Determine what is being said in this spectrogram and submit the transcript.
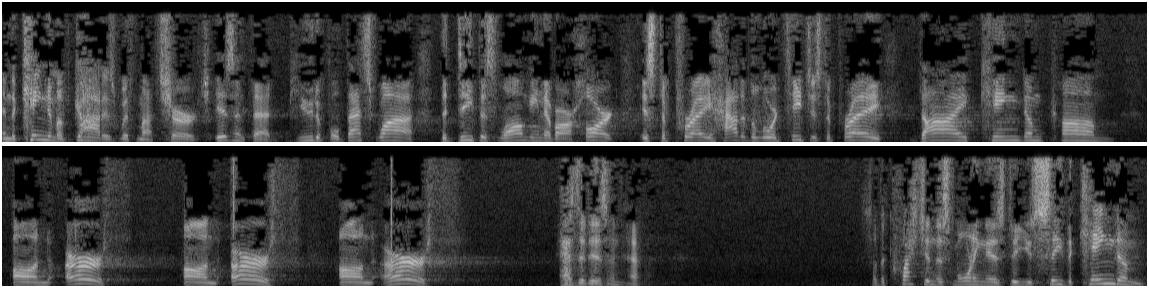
And the kingdom of God is with my church. Isn't that beautiful? That's why the deepest longing of our heart is to pray. How did the Lord teach us to pray? Thy kingdom come on earth, on earth, on earth, as it is in heaven. So the question this morning is, do you see the kingdom?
